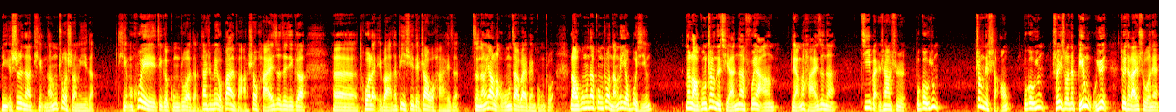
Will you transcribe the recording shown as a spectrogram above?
女士呢挺能做生意的，挺会这个工作的，但是没有办法，受孩子的这个呃拖累吧，她必须得照顾孩子，只能让老公在外边工作。老公呢工作能力又不行，那老公挣的钱呢抚养两个孩子呢，基本上是不够用，挣的少。不够用，所以说呢，丙午运对他来说呢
